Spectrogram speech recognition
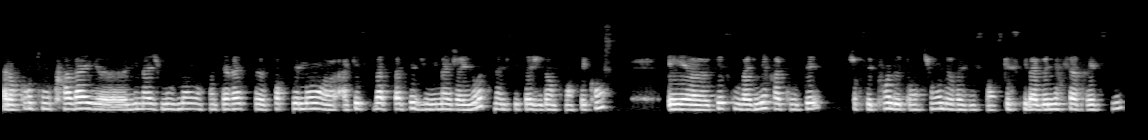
Alors quand on travaille euh, l'image mouvement, on s'intéresse forcément euh, à qu'est-ce qui va se passer d'une image à une autre, même s'il s'agit d'un plan séquence, et euh, qu'est-ce qu'on va venir raconter sur ces points de tension, de résistance, qu'est-ce qui va venir faire récit?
